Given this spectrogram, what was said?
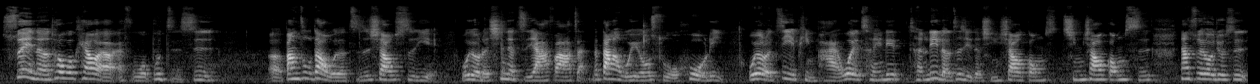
所以呢，透过 KOLF，我不只是呃帮助到我的直销事业，我有了新的职业发展。那当然，我也有所获利，我有了自己品牌，我也成立成立了自己的行销公司。行销公司，那最后就是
